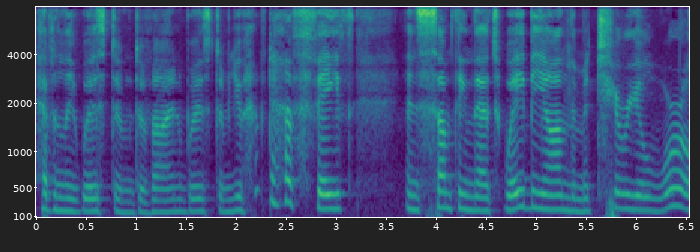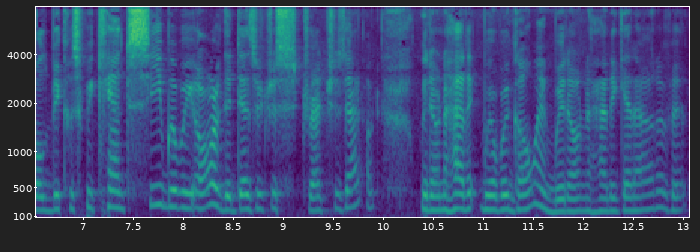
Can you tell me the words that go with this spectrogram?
heavenly wisdom, divine wisdom. You have to have faith in something that's way beyond the material world because we can't see where we are. The desert just stretches out. We don't know how to, where we're going. We don't know how to get out of it.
